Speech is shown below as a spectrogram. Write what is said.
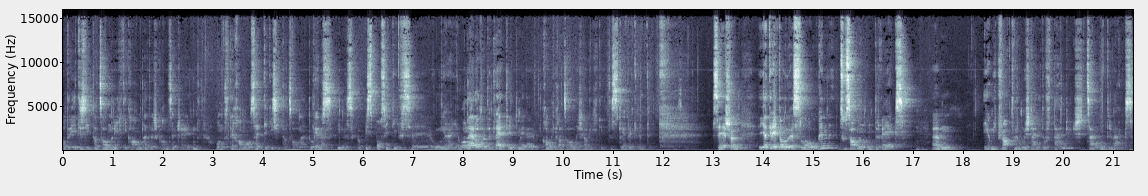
oder in der Situation richtig handeln, das ist ganz entscheidend. Und dann kann man auch solche Situationen durchaus genau. in etwas Positives äh, umdrehen. Genau. Wo dann auch darüber geredet wird. Meine Kommunikation ist ja wichtig, dass darüber genau. geredet wird. Sehr schön. Ja, habt auch einen Slogan, «Zusammen unterwegs». Mhm. Ähm, ich habe mich gefragt, warum ist der nicht auf Berndeutsch «Zusammen unterwegs»?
